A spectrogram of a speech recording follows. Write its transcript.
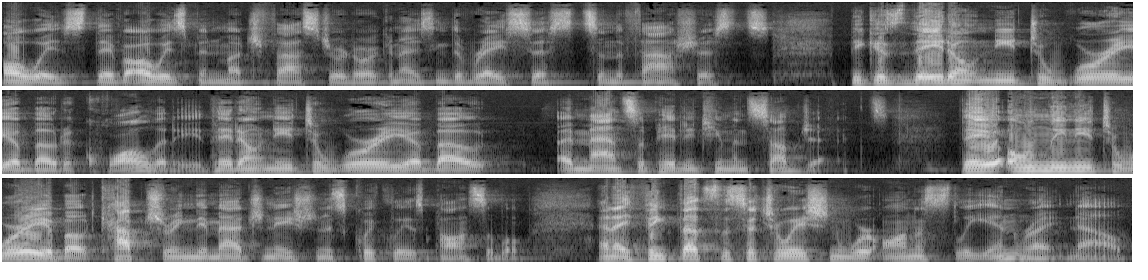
Always. They've always been much faster at organizing, the racists and the fascists, because they don't need to worry about equality. They don't need to worry about emancipated human subjects. They only need to worry about capturing the imagination as quickly as possible. And I think that's the situation we're honestly in right now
